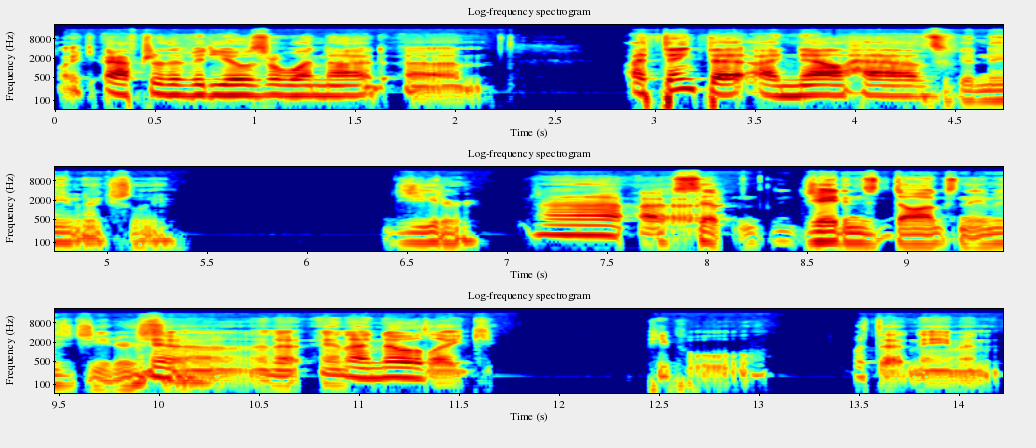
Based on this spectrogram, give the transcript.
like after the videos or whatnot. Um, I think that I now have. That's a good name, actually. Jeter. Uh, uh, Except Jaden's dog's name is Jeter. So. yeah, and I, and I know like people with that name, and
